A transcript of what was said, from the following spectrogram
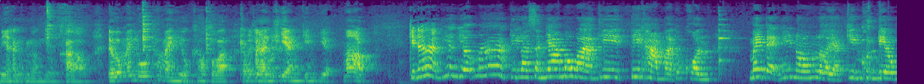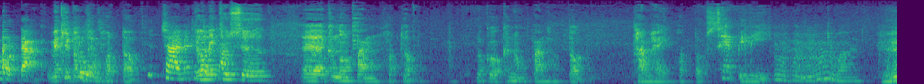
นี่อังยองหิวข้าว แต่ว่าไม่รู้ทำไมหิวข้าวเพราะว่าครับอาหารเที่ยงกินเยอะมาก กินอาหารเที่ยงเยอะมาก กินลาซานญ่าเมื่อวานที่ที่ทำอะทุกคน ไม่แบ่งให้น้องเลยอะ กินคนเดียวหมดอะแม่ทิวต้องทำฮอทดอกใช่แม่ทิวแล้วต้องแม่ทิวทำซื้อเอ่อขนมปังฮอทดอกแล้วก็ขนมปังฮอทดอก ทำให้ฮอทดอกแซ่บอีหลีอือหืออื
